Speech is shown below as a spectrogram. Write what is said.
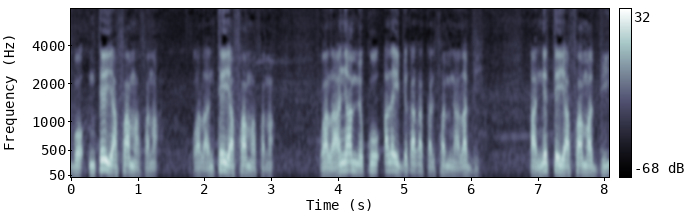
bɔn n tɛ yafa a ma fana wala n tɛ yafa a ma fana wala an y'a mɛn ko ala y'i bɛ k'a ka kalifa minɛ a la bi a ne tɛ yafa a ma bi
